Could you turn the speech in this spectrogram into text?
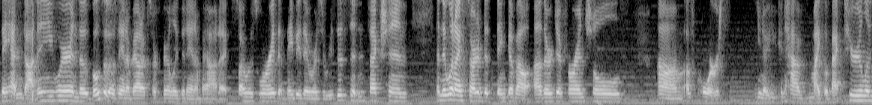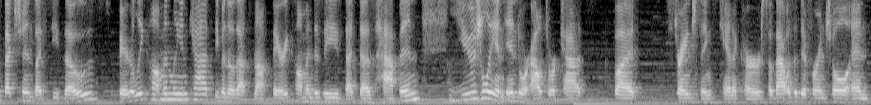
they hadn't gotten anywhere. And th- both of those antibiotics are fairly good antibiotics. So I was worried that maybe there was a resistant infection. And then when I started to think about other differentials, um, of course, you know, you can have mycobacterial infections. I see those fairly commonly in cats, even though that's not very common disease. That does happen, usually in indoor outdoor cats, but strange things can occur. So that was a differential. And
